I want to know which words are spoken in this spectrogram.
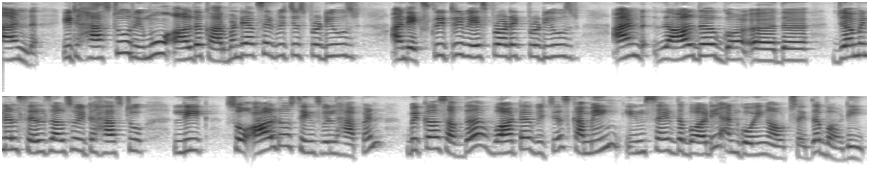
and it has to remove all the carbon dioxide which is produced and excretory waste product produced and all the uh, the germinal cells also it has to leak. So all those things will happen because of the water which is coming inside the body and going outside the body.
